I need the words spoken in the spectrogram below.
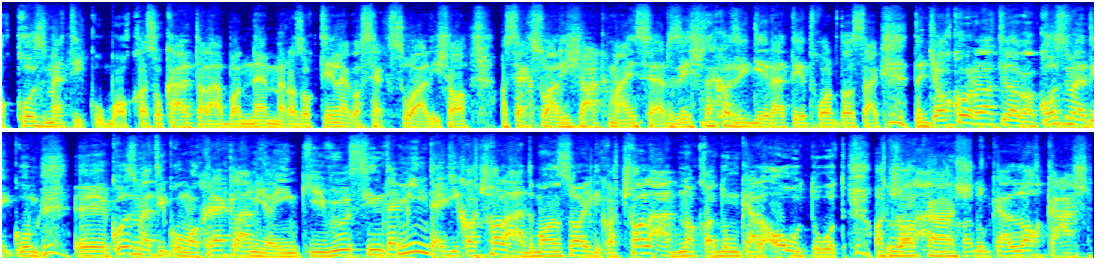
a kozmetikumok, azok általában nem, mert azok tényleg a szexuális, a, a szexuális zsákmányszerzésnek az ígéretét hordozzák. De gyakorlatilag a kozmetikum, kozmetikumok reklámjain kívül szinte mindegyik a családban zajlik. A családnak adunk el autót, a családnak lakást. adunk el lakást,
